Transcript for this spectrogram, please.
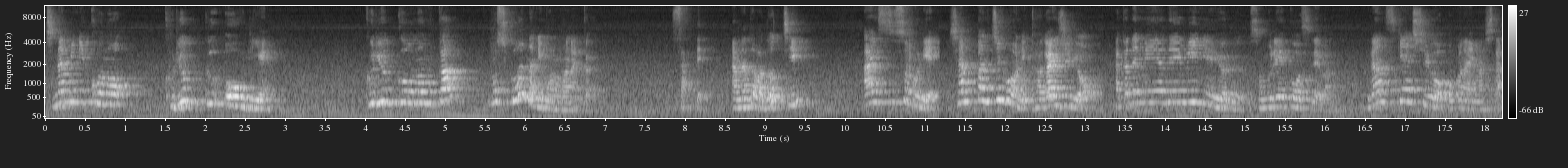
ちなみにこのクリュック・オーリエン。クリュックを飲むかもしくは何も飲まないか。さてあなたはどっち？アイスソムリエ。シャンパン地方に課外授業。アカデミア・デイ・ウィーによるソムリエコースではフランス研修を行いました。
